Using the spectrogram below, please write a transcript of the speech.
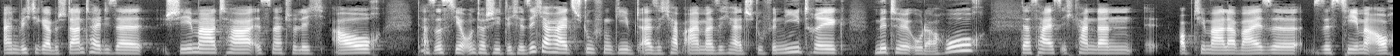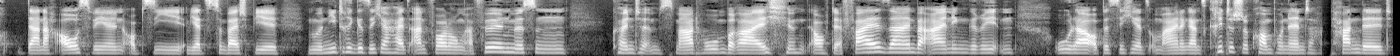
Ein wichtiger Bestandteil dieser Schemata ist natürlich auch, dass es hier unterschiedliche Sicherheitsstufen gibt. Also ich habe einmal Sicherheitsstufe niedrig, mittel oder hoch. Das heißt, ich kann dann äh, optimalerweise Systeme auch danach auswählen, ob sie jetzt zum Beispiel nur niedrige Sicherheitsanforderungen erfüllen müssen, könnte im Smart Home Bereich auch der Fall sein bei einigen Geräten oder ob es sich jetzt um eine ganz kritische Komponente handelt,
